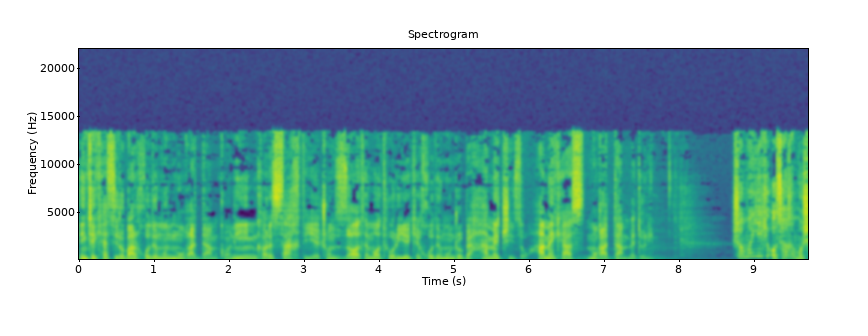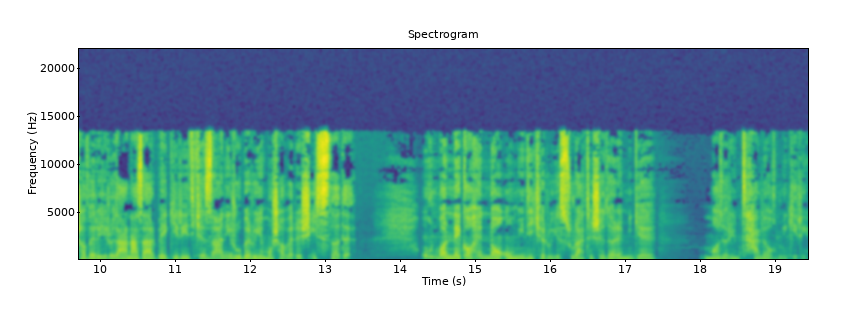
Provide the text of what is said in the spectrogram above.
اینکه کسی رو بر خودمون مقدم کنیم کار سختیه چون ذات ما طوریه که خودمون رو به همه چیز و همه کس مقدم بدونیم. شما یک اتاق مشاوره ای رو در نظر بگیرید که زنی روبروی مشاورش ایستاده. اون با نگاه ناامیدی که روی صورتشه داره میگه ما داریم طلاق می‌گیریم.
